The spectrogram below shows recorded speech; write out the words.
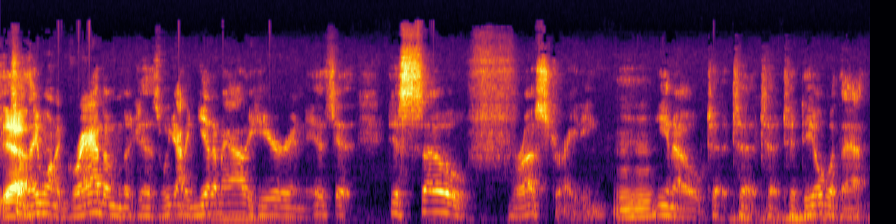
Yeah. so they want to grab them because we got to get them out of here, and it's just just so frustrating, hmm you know, to to to, to deal with that.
